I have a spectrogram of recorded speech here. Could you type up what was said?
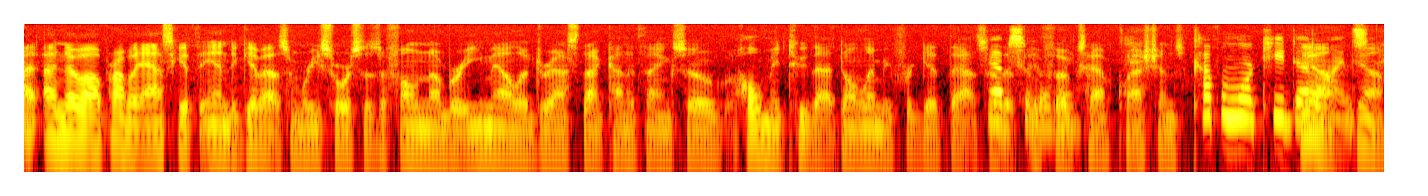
I, I know I'll probably ask you at the end to give out some resources, a phone number, email address, that kind of thing. So hold me to that. Don't let me forget that. So that if folks have questions, A Couple more key Yeah, deadlines. yeah.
